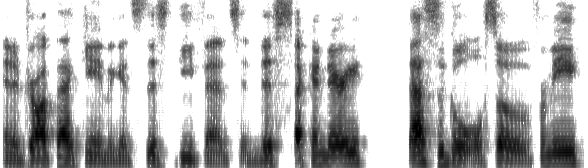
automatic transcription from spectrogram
in a drop back game against this defense in this secondary. That's the goal. So for me,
